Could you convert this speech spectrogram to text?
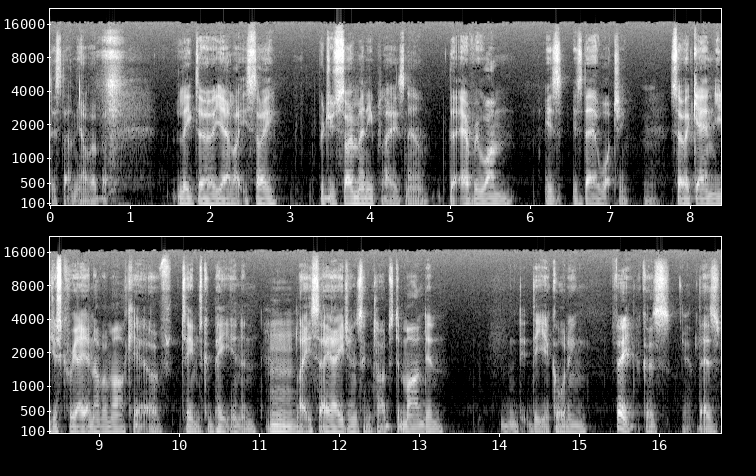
this that and the other. But Ligue Deux, yeah, like you say, produce so many players now that everyone is is there watching. So again, you just create another market of teams competing and, Mm. like you say, agents and clubs demanding the the according fee because Yeah. there's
